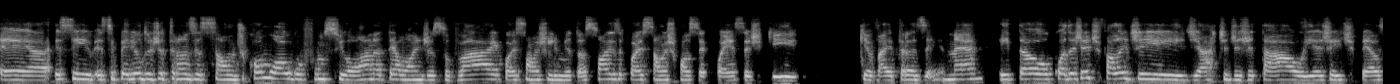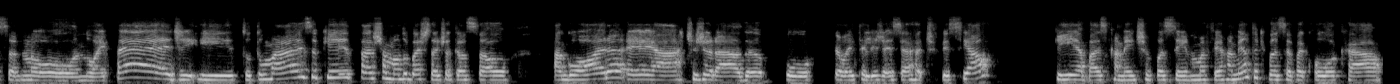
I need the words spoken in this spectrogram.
é, esse, esse período de transição de como algo funciona, até onde isso vai, quais são as limitações e quais são as consequências que que vai trazer, né? Então, quando a gente fala de, de arte digital e a gente pensa no, no iPad e tudo mais, o que está chamando bastante atenção agora é a arte gerada por, pela inteligência artificial, que é basicamente você numa ferramenta que você vai colocar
